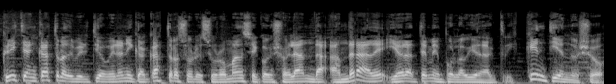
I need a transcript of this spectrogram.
Cristian Castro advirtió a Verónica Castro sobre su romance con Yolanda Andrade y ahora teme por la vida de actriz. ¿Qué entiendo yo?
